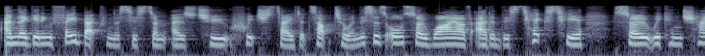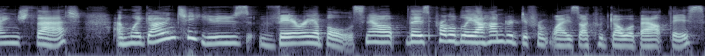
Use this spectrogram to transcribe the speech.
and they're getting feedback from the system as to which state it's up to. And this is also why I've added this text here so we can change that and we're going to use variables. Now there's probably a hundred different ways I could go about this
